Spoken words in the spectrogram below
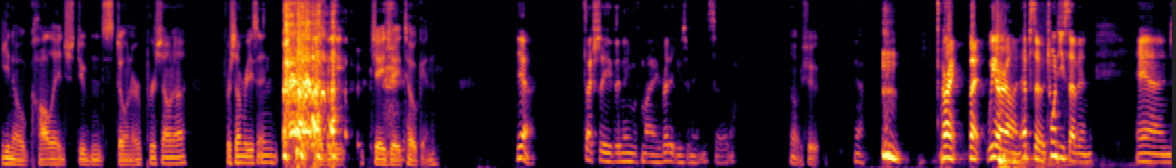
you know, college student stoner persona for some reason, it would be JJ Token. Yeah. It's actually the name of my Reddit username, so Oh shoot. Yeah. All right, but we are on episode 27, and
